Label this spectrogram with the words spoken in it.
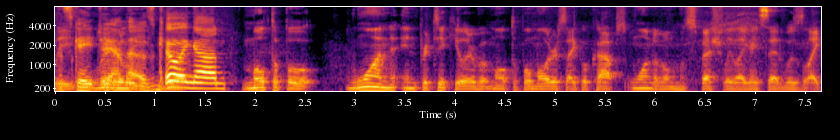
the skate jam that was yeah. going on. multiple one in particular but multiple motorcycle cops one of them especially like i said was like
